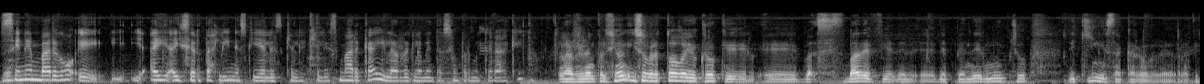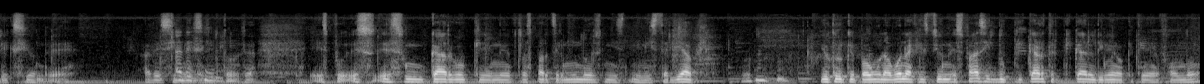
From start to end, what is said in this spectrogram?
Sin embargo, eh, hay, ciertas líneas que ya les, que, les marca y la reglamentación permitirá aquello. La reglamentación y sobre todo yo creo que eh, va, a depender mucho de quién está a cargo de la dirección de, es, un cargo que en otras partes del mundo es ministeriable. Yo creo que para una buena gestión es fácil duplicar, triplicar el dinero que tiene el fondo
